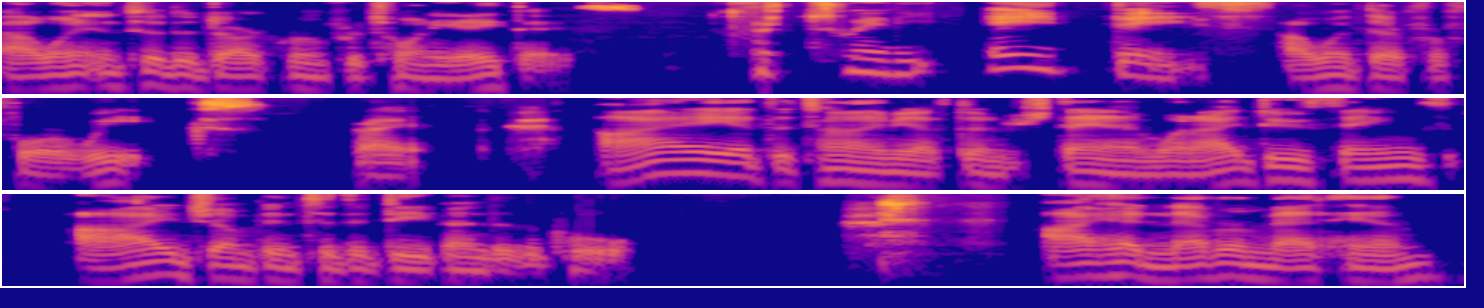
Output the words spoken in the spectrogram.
I went into the dark room for 28 days for 28 days. I went there for four weeks, right? I, at the time, you have to understand when I do things, I jump into the deep end of the pool. I had never met him.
